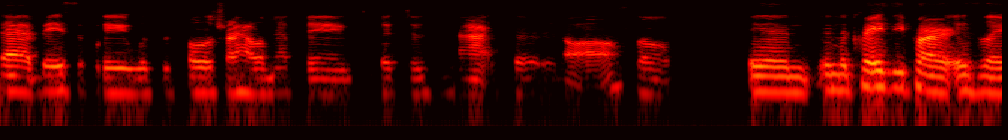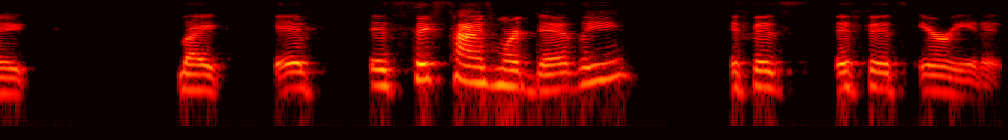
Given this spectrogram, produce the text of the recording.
that basically was the total trihalomethanes, which is not good at all. So and and the crazy part is like like if it's six times more deadly if it's if it's aerated.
